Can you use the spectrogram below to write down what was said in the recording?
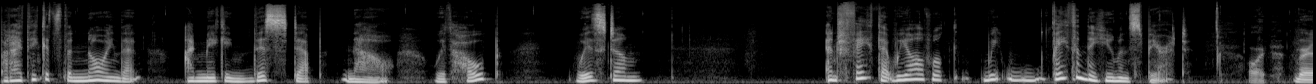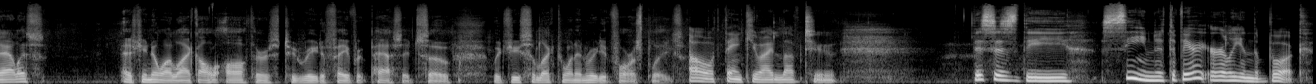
But I think it's the knowing that I'm making this step now with hope, wisdom, and faith that we all will, we, faith in the human spirit. All right. Mary Alice, as you know, I like all authors to read a favorite passage. So, would you select one and read it for us, please? Oh, thank you. I'd love to. This is the scene at the very early in the book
